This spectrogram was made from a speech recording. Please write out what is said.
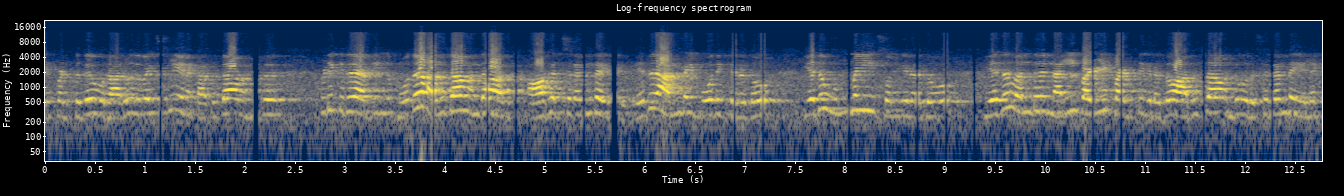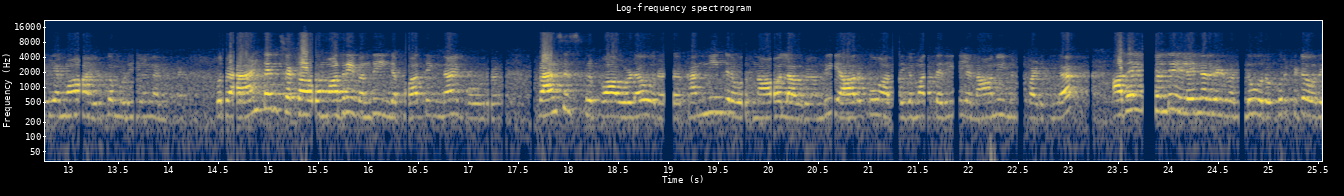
ஏற்படுத்துது. ஒரு அறுபது வயசுலயே எனக்கு அதுதான் வந்து பிடிக்குது அப்படிங்கும் போது அதுதான் வந்து ஆக- சிறந்த எது அன்பை போதிக்கிறதோ எது உண்மையை சொல்கிறதோ எது வந்து நல் வழிபடுத்துகிறதோ அதுதான் வந்து ஒரு சிறந்த இலக்கியமா இருக்க முடியும்னு நினைக்கிறேன். ஒரு ஆண்டன் செக்காவு மாதிரி வந்து இங்க பாத்தீங்கன்னா இப்போ ஒரு பிரான்சிஸ் கிருப்பாவோட ஒரு கன்னிங்கிற ஒரு நாவல் அவர் வந்து யாருக்கும் அதிகமா தெரியல நானும் இன்னும் படிக்கல. அதை வந்து இளைஞர்கள் வந்து ஒரு குறிப்பிட்ட ஒரு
